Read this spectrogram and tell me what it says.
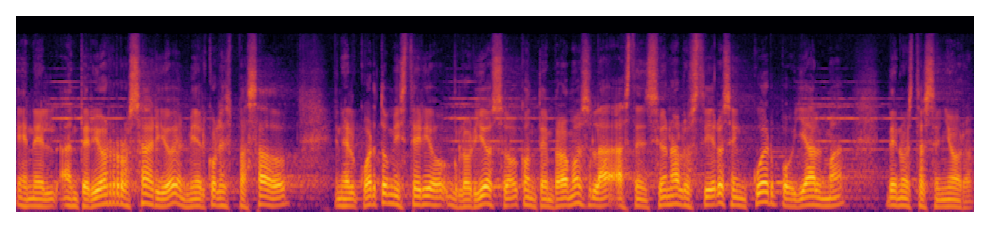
En el anterior rosario, el miércoles pasado, en el cuarto misterio glorioso, contemplamos la ascensión a los cielos en cuerpo y alma de Nuestra Señora.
